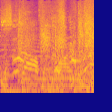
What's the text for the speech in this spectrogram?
Stop whining.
